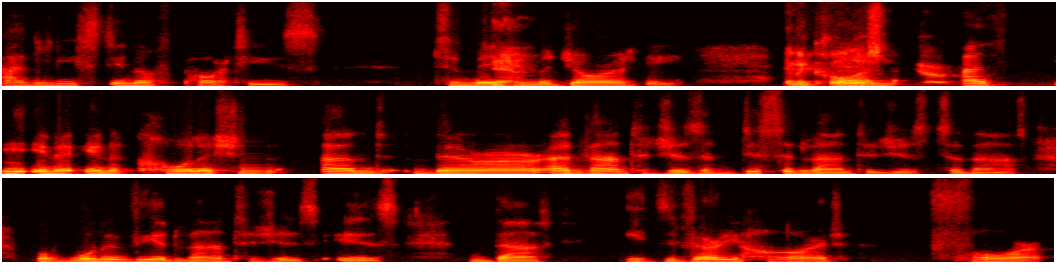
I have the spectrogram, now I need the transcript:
at least enough parties to make yeah. a majority in a coalition. Um, in a, in a coalition, and there are advantages and disadvantages to that. But one of the advantages is that it's very hard for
